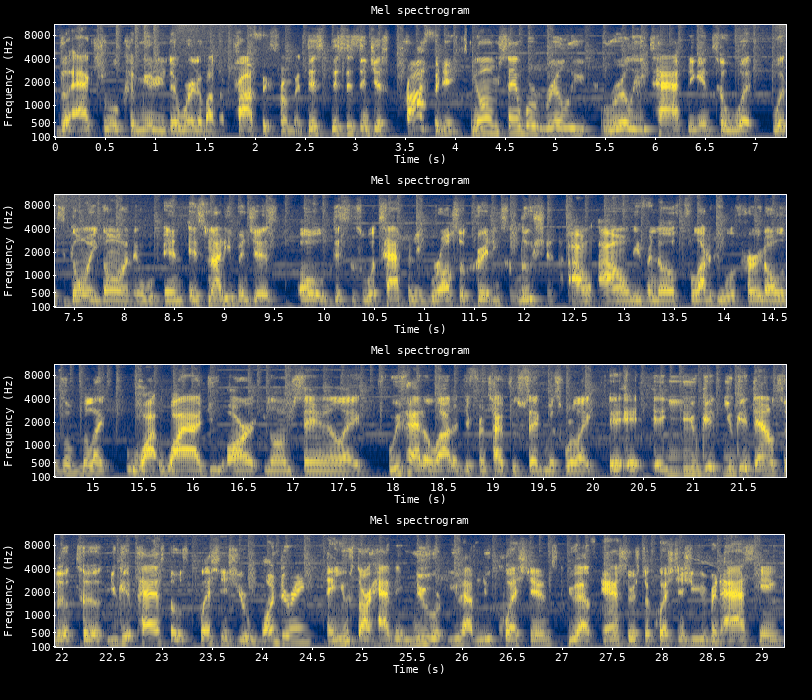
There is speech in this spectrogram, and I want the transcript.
the actual community. They're worried about the profit from it. This this isn't just profiting. You know what I'm saying? We're really, really tapping into what what's going on. And, and it's not even just, oh, this is what's happening. We're also creating solutions. I don't, I don't even know if a lot of people have heard all of them, but like why why I do art, you know what I'm saying? Like we've had a lot of different types of segments where like it, it, it- you get you get down to the to you get past those questions you're wondering and you start having new you have new questions you have answers to questions you've been asking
